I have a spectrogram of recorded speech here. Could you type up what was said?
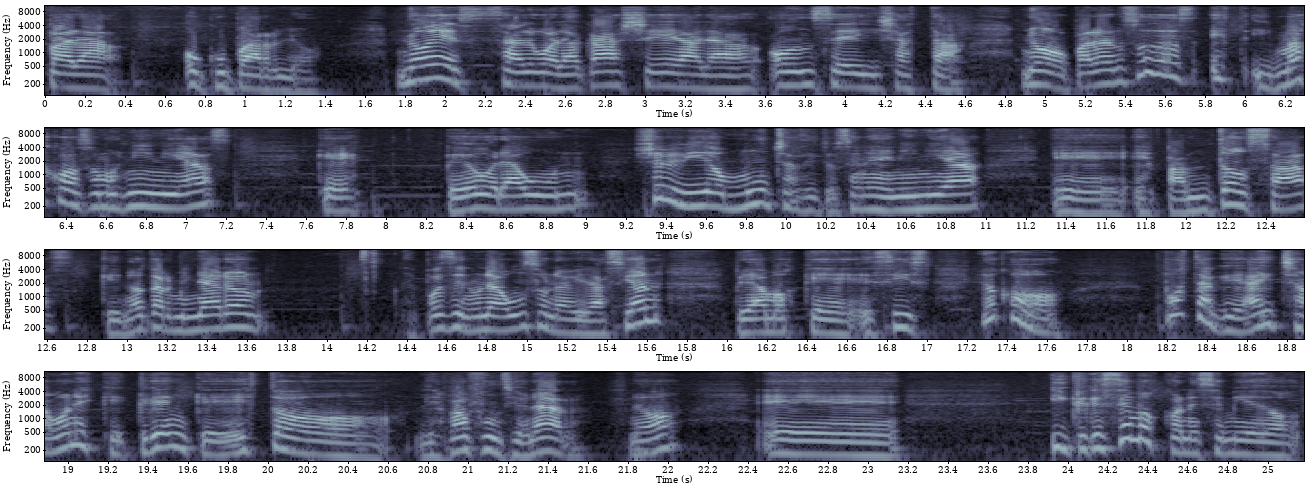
para ocuparlo. No es salgo a la calle a las 11 y ya está. No, para nosotras, y más cuando somos niñas, que es peor aún, yo he vivido muchas situaciones de niña eh, espantosas que no terminaron después en un abuso, una violación, pero digamos que decís, loco, posta que hay chabones que creen que esto les va a funcionar, ¿no? Eh, y crecemos con ese miedo.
